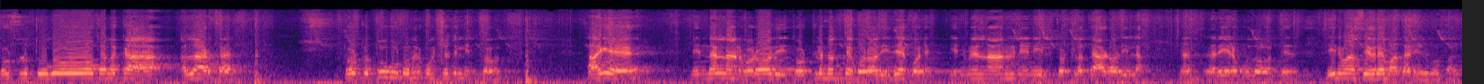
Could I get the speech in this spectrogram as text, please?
ತೊಟ್ಲು ತೂಗೋ ತನಕ ಅಲ್ಲಾಡ್ತಾರೆ. ತೊಟ್ಲು ತೂಗುಟ್ಟು ಅಂದರೆ ಕೊಂಚದಲ್ಲಿ ನಿಂತೋಗುತ್ತೆ ಹಾಗೆ ನಿನ್ನಲ್ಲಿ ನಾನು ಬರೋದು ತೊಟ್ಲನಂತೆ ಬರೋದು ಇದೇ ಕೊನೆ. ಇನ್ಮೇಲೆ ನಾನು ನೀನು ಇಲ್ಲಿ ತೊಟ್ಲಂತೆ ಆಡೋದಿಲ್ಲ. ನನ್ನ ಶರೀರ ಮುದೋಗುತ್ತೆ ಶ್ರೀನಿವಾಸ ದೇವರೇ ಮಾತಾಡಿದ್ರು ಗೋಪಾಲ.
